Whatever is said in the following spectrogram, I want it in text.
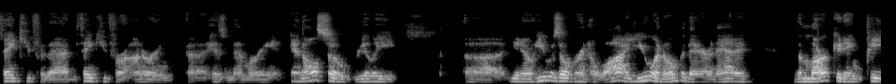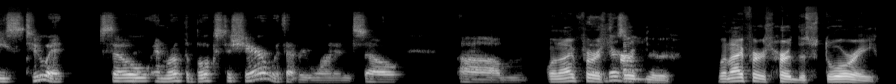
Thank you for that. Thank you for honoring uh, his memory. And also, really, uh, you know, he was over in Hawaii. You went over there and added the marketing piece to it. So, and wrote the books to share with everyone. And so, um, when I first heard the when I first heard the story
